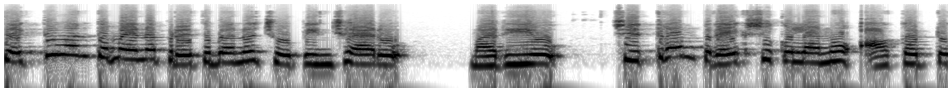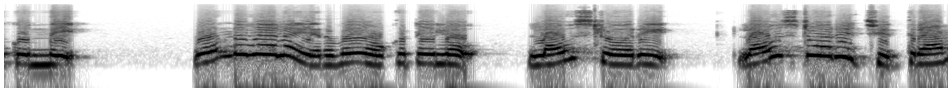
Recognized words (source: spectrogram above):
శక్తివంతమైన ప్రతిభను చూపించారు. మరియు చిత్రం ప్రేక్షకులను ఆకట్టుకుంది. రెండు వేల ఇరవై ఒకటిలో లవ్ స్టోరీ లవ్ స్టోరీ చిత్రం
